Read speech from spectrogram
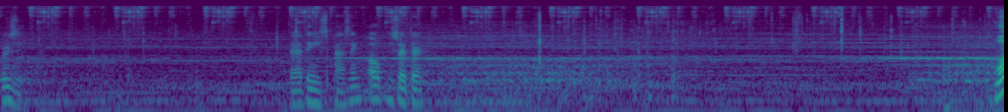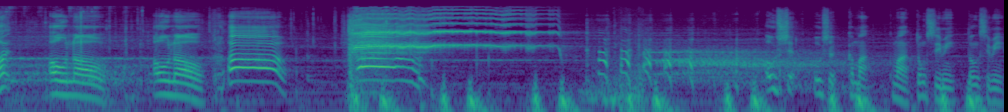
Where is he? I think he's passing. Oh, he's right there. What? Oh no. Oh no. Oh! Oh! oh shit. Oh shit. Come on. Come on. Don't see me. Don't see me.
